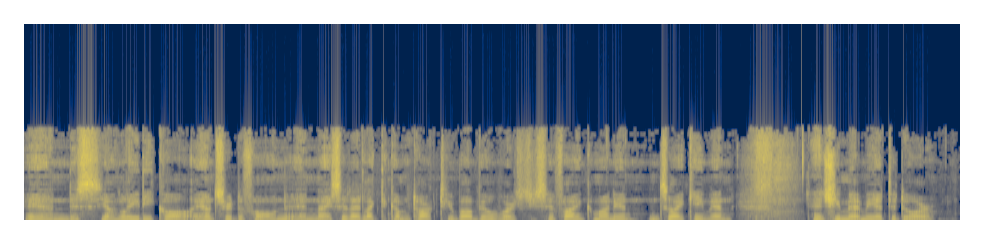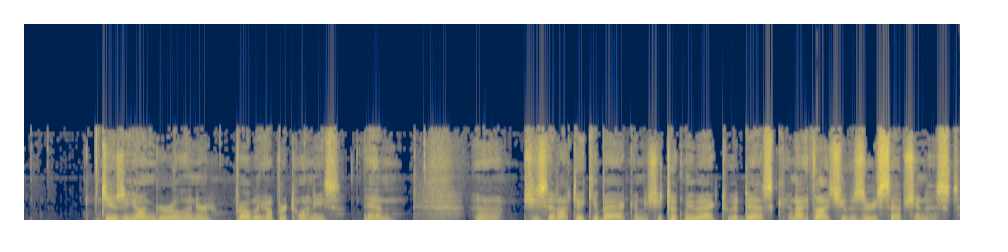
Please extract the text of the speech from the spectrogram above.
and this young lady called, answered the phone, and I said, "I'd like to come talk to you about billboards." She said, "Fine, come on in." And so I came in, and she met me at the door she was a young girl in her probably upper 20s, and uh, she said, I'll take you back. And she took me back to a desk, and I thought she was a receptionist.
